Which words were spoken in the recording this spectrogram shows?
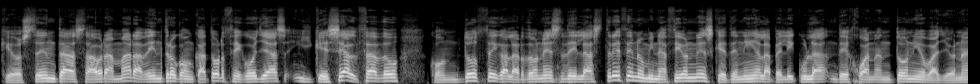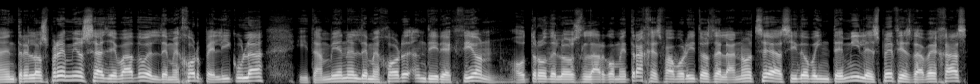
que ostenta hasta ahora mar adentro con 14 Goyas y que se ha alzado con 12 galardones de las 13 nominaciones que tenía la película de Juan Antonio Bayona. Entre los premios se ha llevado el de Mejor Película y también el de Mejor Dirección. Otro de los largometrajes favoritos de la noche ha sido 20.000 especies de abejas,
